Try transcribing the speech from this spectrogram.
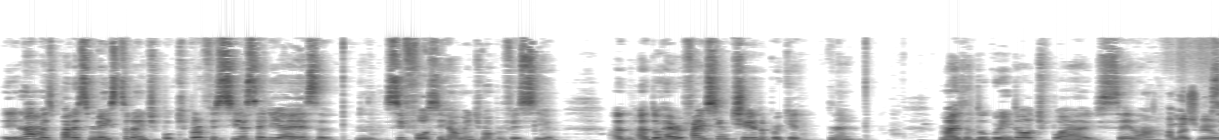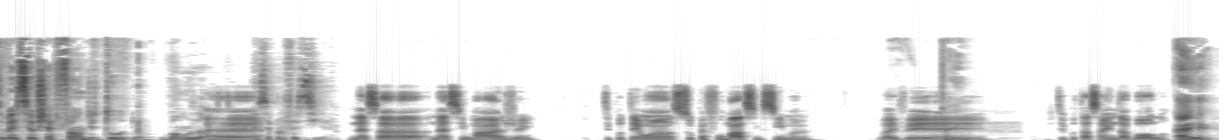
E, não, mas parece meio estranho. Tipo, que profecia seria essa? hum, Se fosse realmente uma profecia. A, a do Harry faz sentido, porque, né? Mas a do Grindelwald, tipo, ah, sei lá. Ah, mas viu? Você vai ser o chefão de tudo. Bonzão. É, Essa é a profecia. nessa, nessa imagem, tipo, tem uma super fumaça em cima, né? Vai ver. Tem. Tipo, tá saindo da bola. É, e,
